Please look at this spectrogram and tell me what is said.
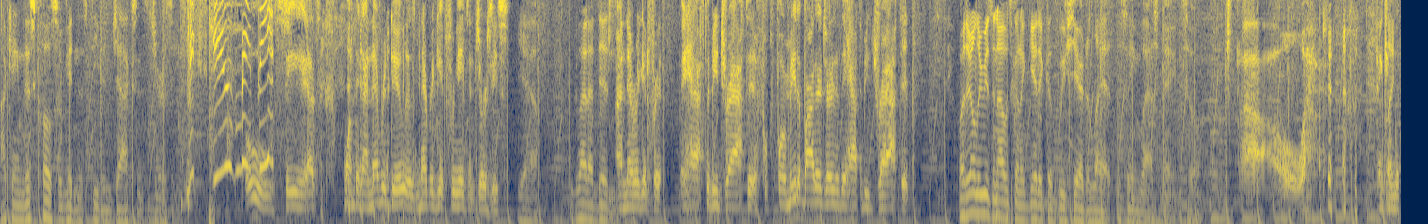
I came this close to getting a Steven Jackson's jersey. Excuse me, Ooh, bitch. see, that's one thing I never do is never get free agent jerseys. Yeah, I'm glad I didn't. I never get free. They have to be drafted. For, for me to buy their jersey, they have to be drafted. Well, the only reason I was going to get it because we shared the, la- the same last name. So Oh, thinking with,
